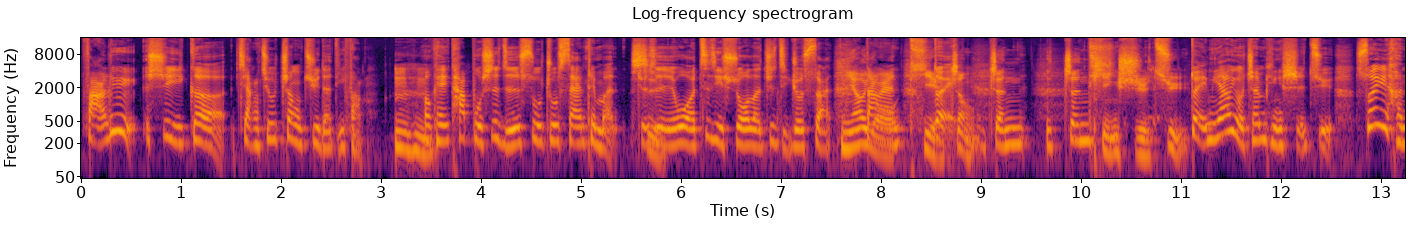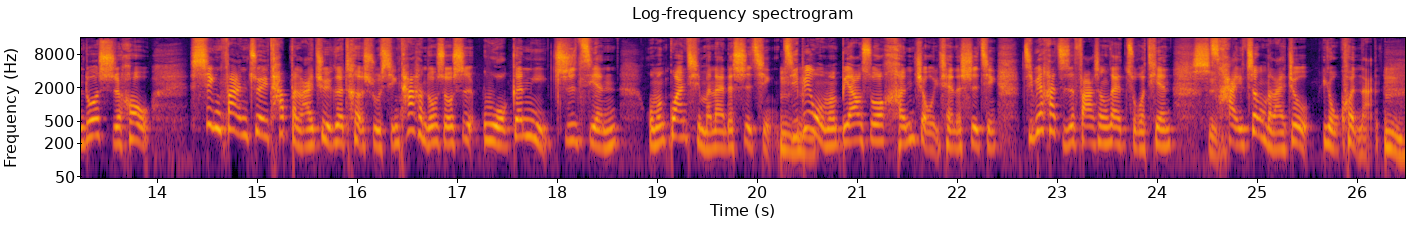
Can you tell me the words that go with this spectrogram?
法律是一个讲究证据的地方。嗯，OK，它不是只是诉诸 sentiment，就是我自己说了自己就算。你要有铁证、真真凭实据。对，你要有真凭实据。所以很多时候性犯罪它本来就有一个特殊性，它很多时候是我跟你之间我们关起门来的事情，即便我们不要说很久以前的事情，即便它只是发生在昨天，财政本来就有困难。嗯，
